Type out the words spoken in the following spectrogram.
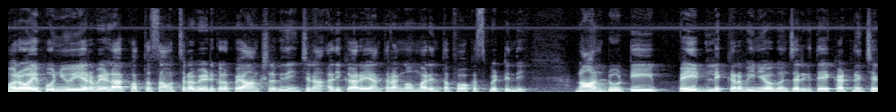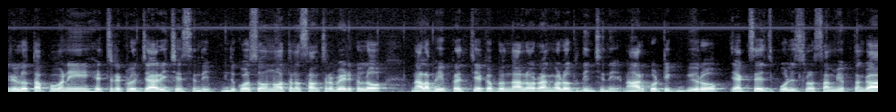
మరోవైపు న్యూ ఇయర్ వేళ కొత్త సంవత్సర వేడుకలపై ఆంక్షలు విధించిన అధికార యంత్రాంగం మరింత ఫోకస్ పెట్టింది. నాన్ డ్యూటీ పెయిడ్ లిక్కర్ వినియోగం జరిగితే కఠిన చర్యలు తప్పవని హెచ్చరికలు జారీ చేసింది. ఇందుకోసం నూతన సంవత్సర వేడుకల్లో నలభై ప్రత్యేక బృందాలను రంగంలోకి దించింది. నార్కోటిక్ బ్యూరో ఎక్సైజ్ పోలీసులు సంయుక్తంగా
